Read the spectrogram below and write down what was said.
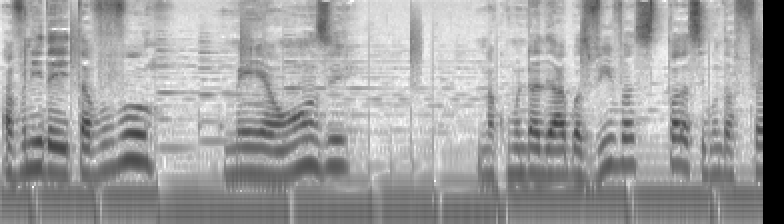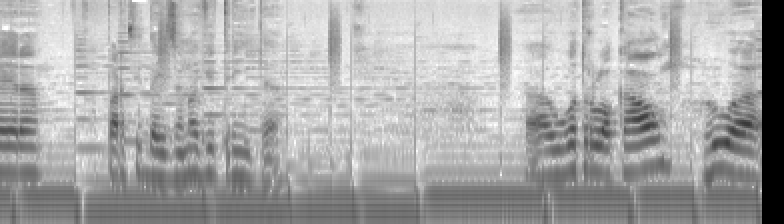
Avenida Itavuvu, 611, na comunidade de Águas Vivas, toda segunda-feira, a partir das 19h30. Uh, o outro local, Rua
